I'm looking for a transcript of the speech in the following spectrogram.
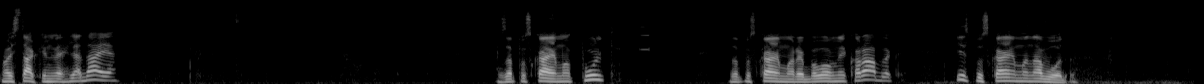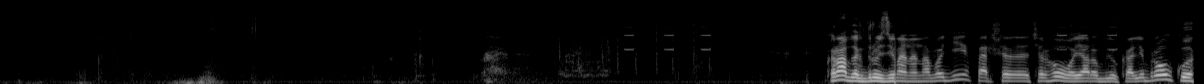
Ось так він виглядає. Запускаємо пульт, запускаємо риболовний кораблик і спускаємо на воду. Кораблик, друзі, у мене на воді. Першочергово я роблю калібровку.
